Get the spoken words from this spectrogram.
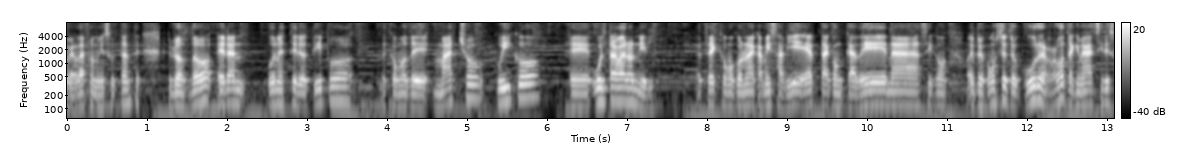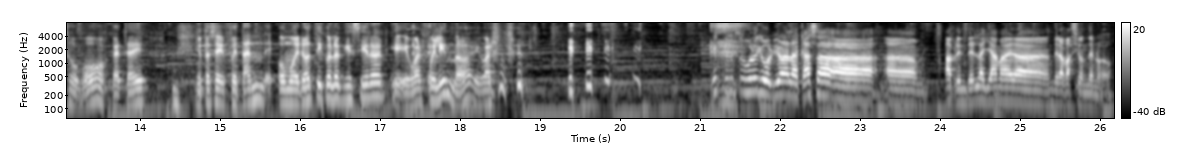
verdad fue muy insultante. Los dos eran un estereotipo de, como de macho, cuico, eh, ultra varonil. ¿Cachai? Como con una camisa abierta, con cadenas, así como, oye, pero ¿cómo se te ocurre, Rota, que me vas a decir eso vos, cachai? Y entonces fue tan homoerótico lo que hicieron, que igual fue lindo, ¿no? igual fue... Estoy seguro que volvieron a la casa a, a- a prender la llama de la, de la pasión de nuevo.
